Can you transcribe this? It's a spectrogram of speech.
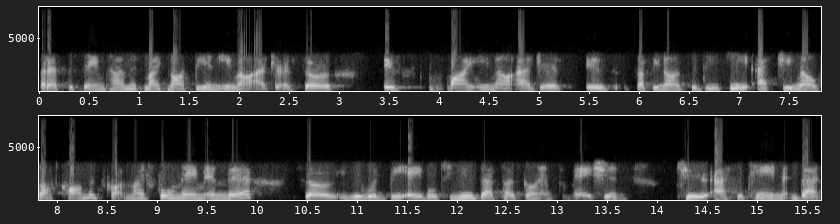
but at the same time, it might not be an email address. So if my email address is safina siddiqui at gmail.com, it's got my full name in there. So you would be able to use that personal information to ascertain that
